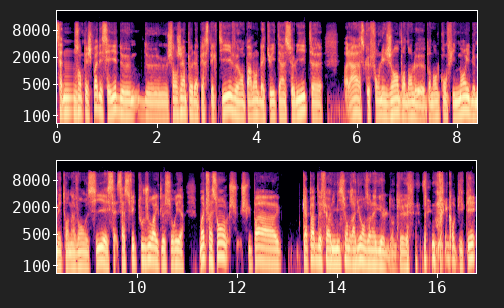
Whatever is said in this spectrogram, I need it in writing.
ça ne nous empêche pas d'essayer de, changer un peu la perspective en parlant de l'actualité insolite. Euh, voilà, ce que font les gens pendant le pendant le confinement, ils le mettent en avant aussi, et ça, ça se fait toujours avec le sourire. Moi, de toute façon, je, je suis pas capable de faire une émission de radio en faisant la gueule. Donc euh, c'est très compliqué.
